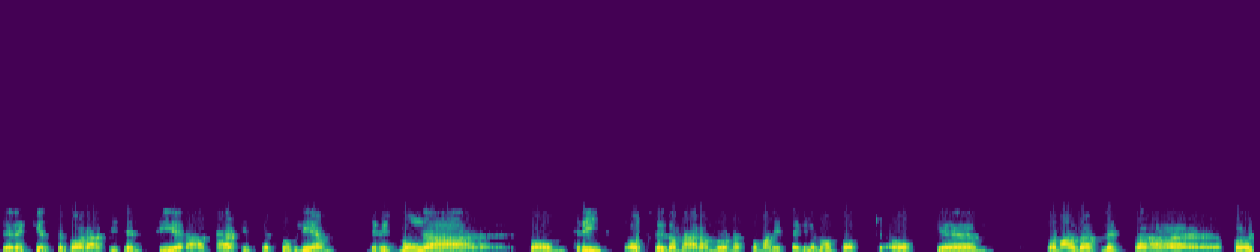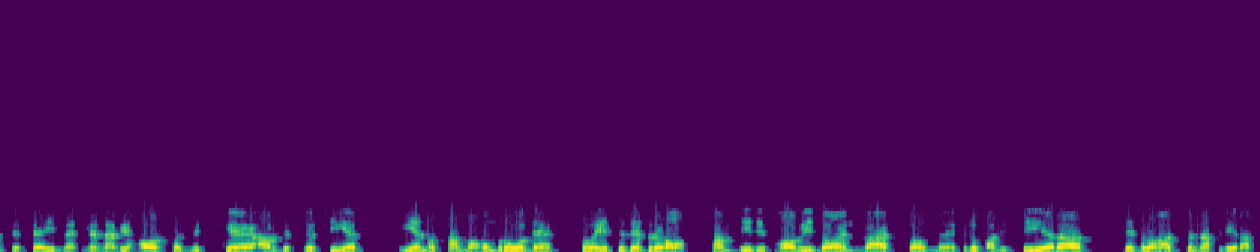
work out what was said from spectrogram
Det räcker inte bara att identifiera att här finns det problem. Det finns många som trivs också i de här områdena som man inte glömmer bort. Och, eh, de allra flesta sköter sig, men, men när vi har för mycket arbetslöshet i en och samma område så är inte det bra. Samtidigt har vi idag en värld som är globaliserad. Det är bra att kunna flera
